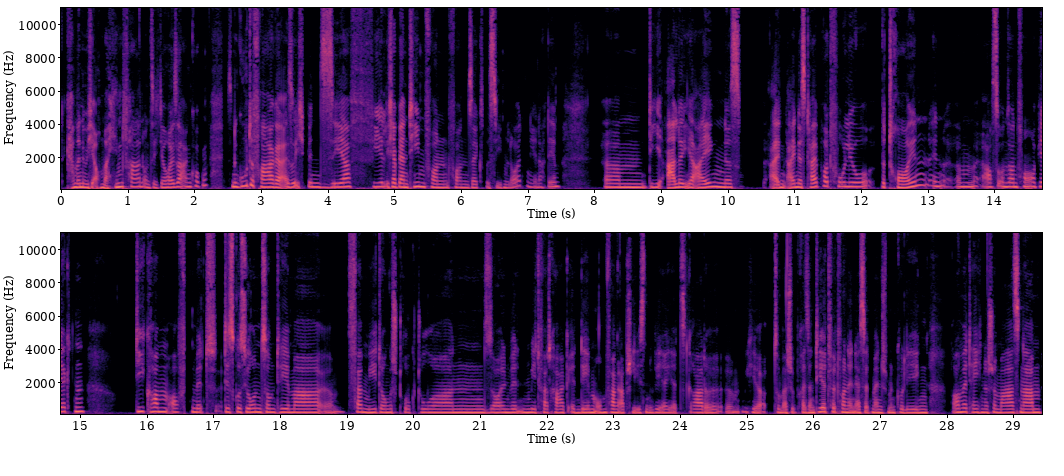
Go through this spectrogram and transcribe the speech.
Da kann man nämlich auch mal hinfahren und sich die Häuser angucken. Das ist eine gute Frage. Also ich bin sehr viel, ich habe ja ein Team von, von sechs bis sieben Leuten, je nachdem, ähm, die alle ihr eigenes ein eigenes Teilportfolio betreuen in, ähm, aus unseren Fondsobjekten. Die kommen oft mit Diskussionen zum Thema äh, Vermietungsstrukturen. Sollen wir einen Mietvertrag in dem Umfang abschließen, wie er jetzt gerade ähm, hier zum Beispiel präsentiert wird von den Asset Management Kollegen? Brauchen wir technische Maßnahmen?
